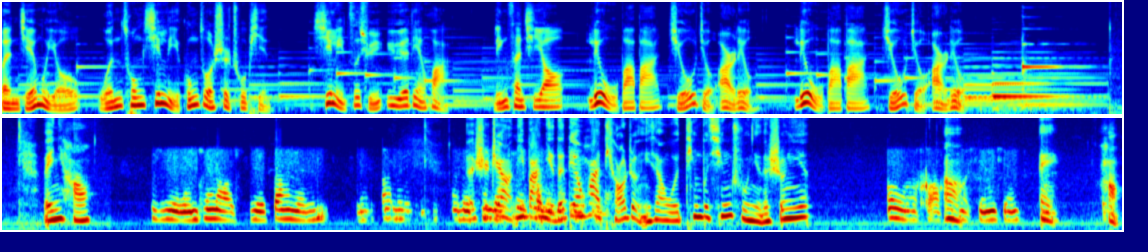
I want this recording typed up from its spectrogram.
本节目由文聪心理工作室出品，心理咨询预约电话：零三七幺六五八八九九二六六五八八九九二六。喂，你好，就是文聪老师帮人，帮人。呃是这样，你把你的电话调整一下，我听不清楚你的声音。嗯，好，嗯，行行。哎，好，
